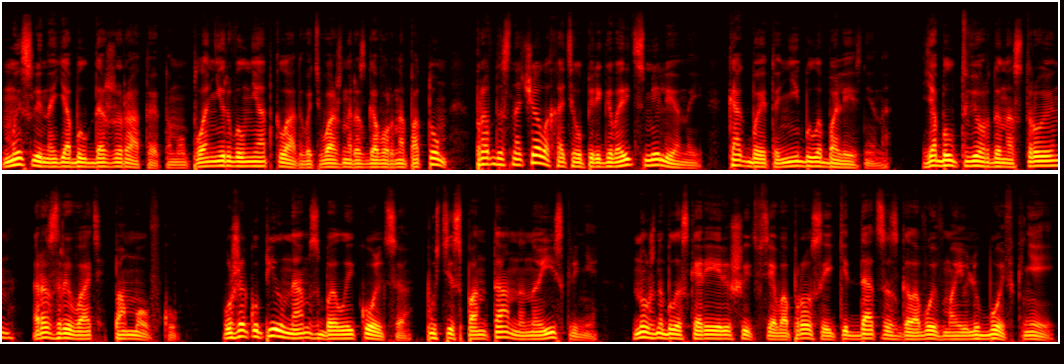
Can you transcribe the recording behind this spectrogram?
Мысленно я был даже рад этому, планировал не откладывать важный разговор на потом, правда сначала хотел переговорить с Миленой, как бы это ни было болезненно. Я был твердо настроен разрывать помолвку. Уже купил нам с Беллой кольца, пусть и спонтанно, но искренне. Нужно было скорее решить все вопросы и кидаться с головой в мою любовь к ней.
